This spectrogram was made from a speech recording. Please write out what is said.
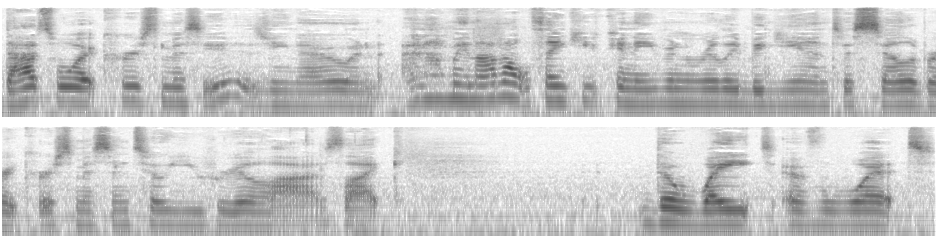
that's what Christmas is, you know. And and I mean, I don't think you can even really begin to celebrate Christmas until you realize, like, the weight of what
